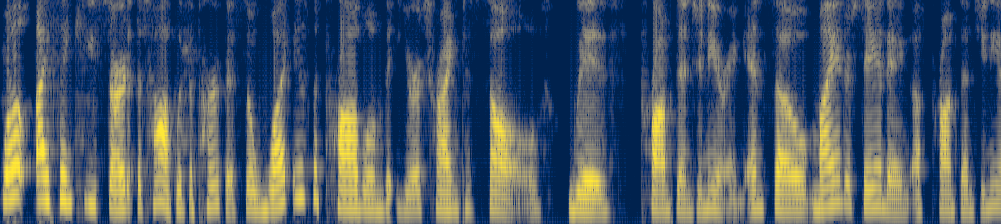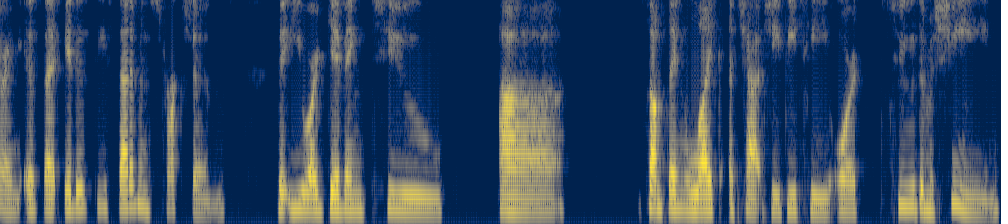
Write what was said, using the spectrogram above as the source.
Well, I think you start at the top with the purpose. So, what is the problem that you're trying to solve with prompt engineering? And so, my understanding of prompt engineering is that it is the set of instructions that you are giving to uh, something like a ChatGPT or to the machine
